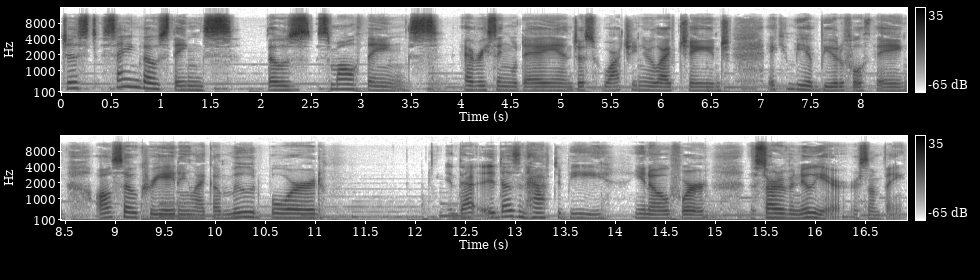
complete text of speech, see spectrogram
just saying those things, those small things every single day and just watching your life change, it can be a beautiful thing. Also creating like a mood board. That it doesn't have to be you know, for the start of a new year or something.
